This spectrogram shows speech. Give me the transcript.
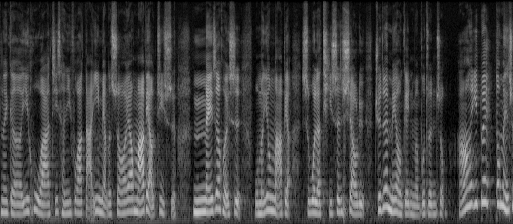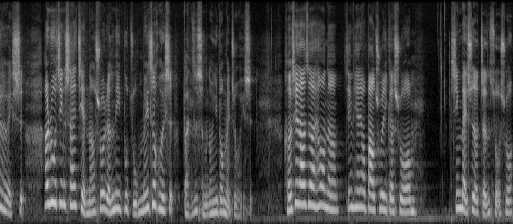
那个医护啊，基层医护啊，打疫苗的时候要码表计时，没这回事。我们用码表是为了提升效率，绝对没有给你们不尊重。啊，一堆都没这回事。啊，入境筛检呢，说人力不足，没这回事。反正什么东西都没这回事。和谐到最后呢，今天又爆出一个说，新北市的诊所说，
